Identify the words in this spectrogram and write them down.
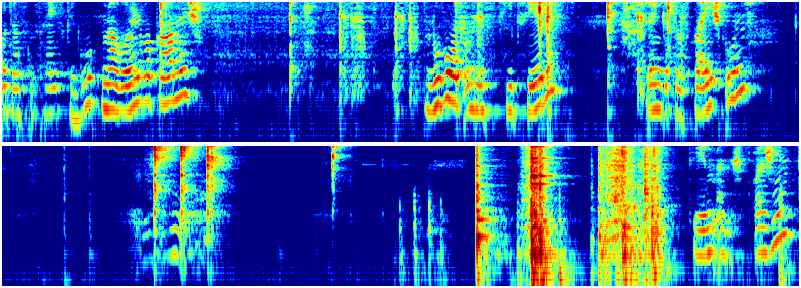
glaube, das ist heiß genug. Mehr wollen wir gar nicht. Es blubbert und es zieht Fäden. Ich denke, das reicht uns. So. Dementsprechend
